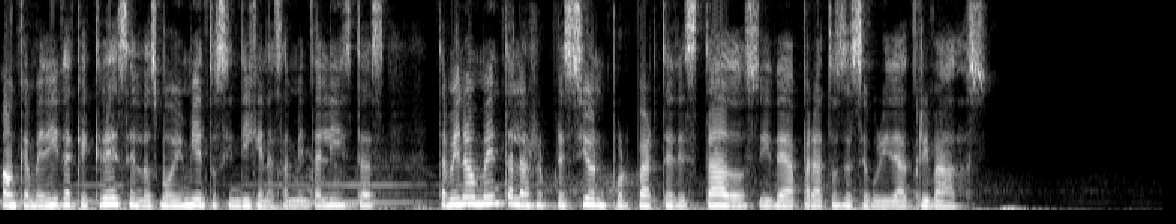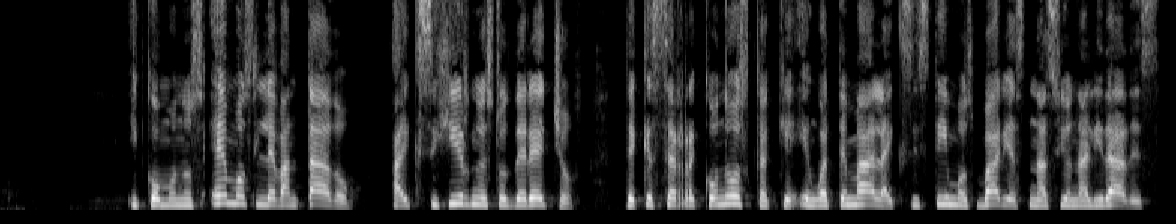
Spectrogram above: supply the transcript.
Aunque a medida que crecen los movimientos indígenas ambientalistas, también aumenta la represión por parte de estados y de aparatos de seguridad privados. Y como nos hemos levantado a exigir nuestros derechos, de que se reconozca que en Guatemala existimos varias nacionalidades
